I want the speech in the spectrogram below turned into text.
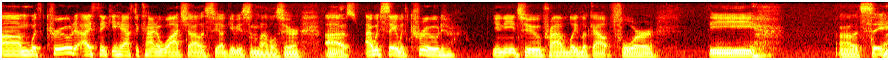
Um, with crude, I think you have to kind of watch. Uh, let's see, I'll give you some levels here. Uh, I would say with crude, you need to probably look out for the uh, let's see.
